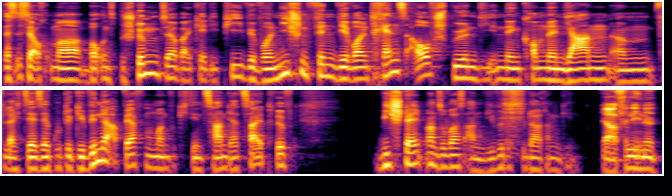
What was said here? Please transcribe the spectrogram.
das ist ja auch immer bei uns bestimmt, ja, bei KDP. Wir wollen Nischen finden, wir wollen Trends aufspüren, die in den kommenden Jahren ähm, vielleicht sehr, sehr gute Gewinne abwerfen, wo man wirklich den Zahn der Zeit trifft. Wie stellt man sowas an? Wie würdest du daran gehen? Ja, finde ich eine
